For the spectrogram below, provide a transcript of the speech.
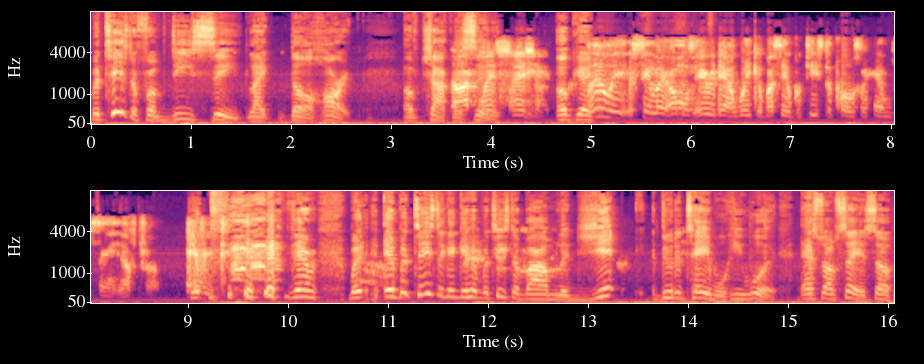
Batista from DC, like the heart of Chocolate City. City Okay, Literally, it seemed like almost every day I wake up, I see a Batista post of him saying F Trump. Every day. there, but if Batista could get him Batista bomb legit through the table, he would. That's what I'm saying. So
